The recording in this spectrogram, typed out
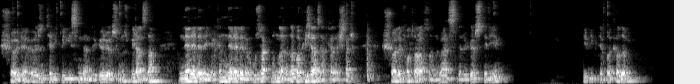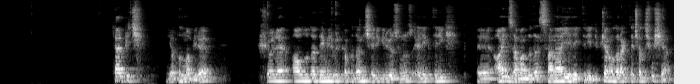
Şöyle öz nitelik bilgisinden de görüyorsunuz. Birazdan nerelere yakın, nerelere uzak bunlara da bakacağız arkadaşlar. Şöyle fotoğraflarını ben sizlere göstereyim birlikte bakalım. Kerpiç yapılma bir ev. Şöyle avluda demir bir kapıdan içeri giriyorsunuz. Elektrik e, aynı zamanda da sanayi elektriği dükkan olarak da çalışmış ya.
